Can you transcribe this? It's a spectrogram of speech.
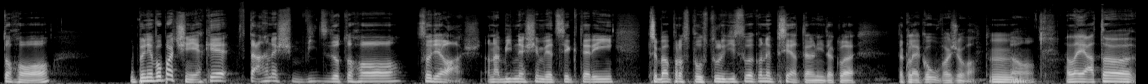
toho úplně opačně, jak je vtáhneš víc do toho, co děláš a nabídneš jim věci, které třeba pro spoustu lidí jsou jako nepřijatelné takhle, takhle jako uvažovat. Mm. No. Ale já to,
